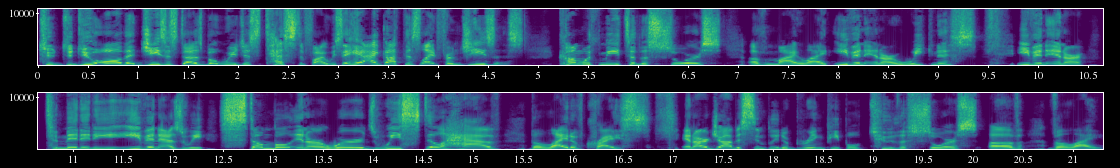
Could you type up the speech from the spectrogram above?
to, to do all that Jesus does, but we just testify. We say, Hey, I got this light from Jesus. Come with me to the source of my light, even in our weakness, even in our timidity, even as we stumble in our words, we still have the light of Christ. And our job is simply to bring people to the source of the light.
